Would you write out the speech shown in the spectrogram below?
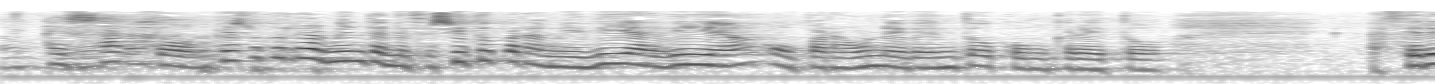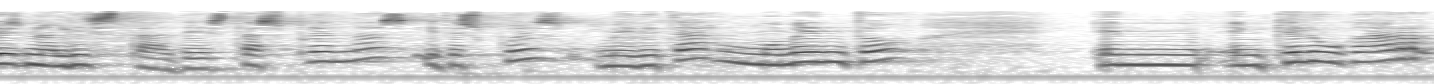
¿no? Exacto. ¿Qué es lo que realmente necesito para mi día a día o para un evento concreto? Hacer una lista de estas prendas y después meditar un momento en, en qué lugar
